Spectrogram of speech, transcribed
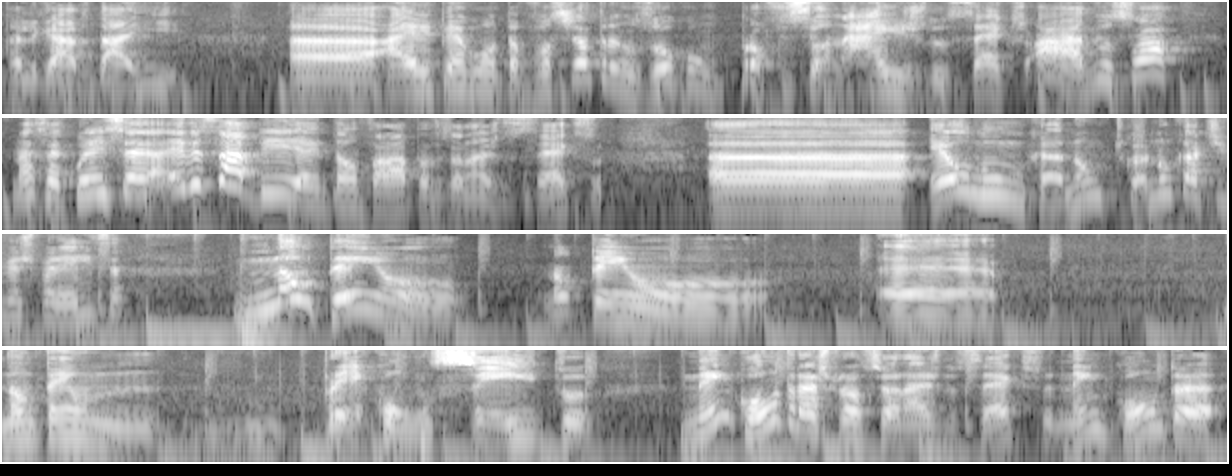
tá ligado? Daí. Uh, aí ele pergunta: Você já transou com profissionais do sexo? Ah, viu só? Na sequência, ele sabia então falar profissionais do sexo. Uh, eu nunca, nunca, nunca tive a experiência. Não tenho. Não tenho. É, não tenho preconceito nem contra as profissionais do sexo, nem contra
